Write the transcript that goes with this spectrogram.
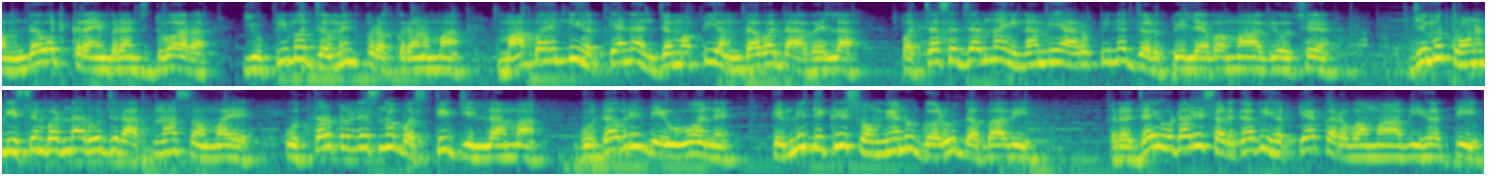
અમદાવાદ ક્રાઇમ બ્રાન્ચ દ્વારા યુપીમાં જમીન પ્રકરણમાં મા બહેનની હત્યાને અંજામ આપી અમદાવાદ આવેલા પચાસ હજારના ઇનામી આરોપીને ઝડપી લેવામાં આવ્યો છે. જેમાં ત્રણ ડિસેમ્બરના રોજ રાતના સમયે ઉત્તર પ્રદેશના બસ્તી જિલ્લામાં ગોદાવરી દેવુઓને તેમની દીકરી સૌમ્યાનું ગળું દબાવી રજાઈ ઉડાડી સળગાવી હત્યા કરવામાં આવી હતી.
